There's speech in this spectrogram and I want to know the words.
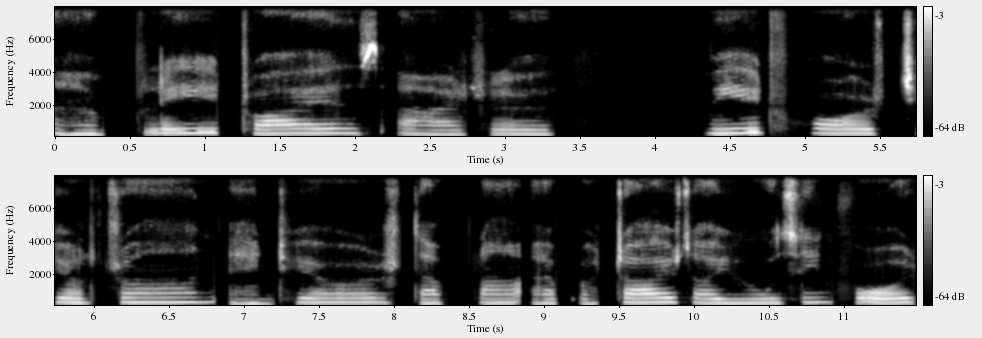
uh, play toys are uh, made for children. And here the plant uh, tires are using for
